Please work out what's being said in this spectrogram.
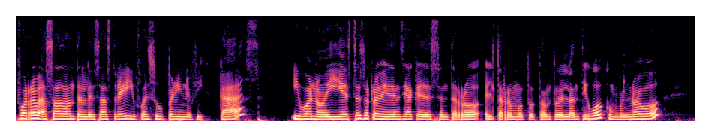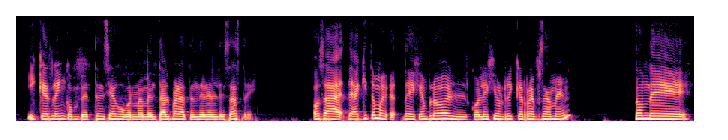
fue rebasado ante el desastre y fue súper ineficaz. Y bueno, y esta es otra evidencia que desenterró el terremoto, tanto el antiguo como el nuevo, y que es la incompetencia gubernamental para atender el desastre. O sea, de aquí tomo de ejemplo el colegio Enrique Repsamen, donde,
